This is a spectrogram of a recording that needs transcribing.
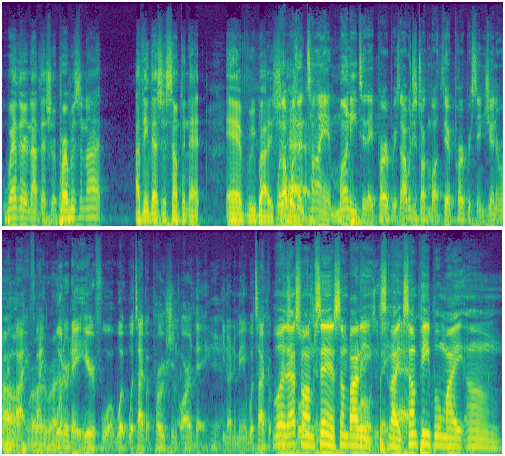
whether or not that's your purpose or not, I think that's just something that everybody should. Well, I wasn't have. tying money to their purpose. I was just talking about their purpose in general in Oh, life. right, like, right. what are they here for? What what type of person are they? You know what I mean? What type of Well, that's what I'm principles and- saying. and Somebody morals do they like have? some people might um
